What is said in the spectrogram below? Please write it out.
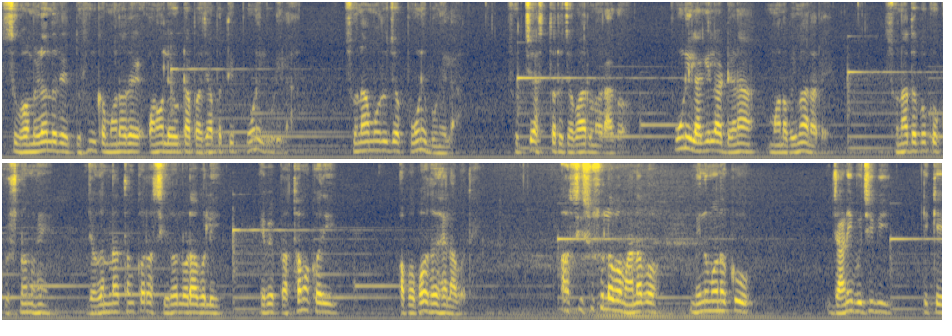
ଶୁଭ ମିଳନରେ ଦୁହିଁଙ୍କ ମନରେ ଅଣଲେଉଟା ପ୍ରଜାପତି ପୁଣି ଲୁଡ଼ିଲା। ସୁନାମୁରୁଜ ପୁଣି ବୁଣିଲା। ସୂର୍ଯ୍ୟାସ୍ତର ଜବାରୁଣ ରାଗ ପୁଣି ଲାଗିଲା ଡେଣା ମନ ବିମାନରେ ସୁନାଦେବକୁ କୃଷ୍ଣ ନୁହେଁ ଜଗନ୍ନାଥଙ୍କର ଶିର ଲୋଡ଼ା ବୋଲି ଏବେ ପ୍ରଥମ କରି ଅପବୋଧ ହେଲା ବୋଧେ। ଆଉ ଶିଶୁ ସୁଲଭ ମାନବ ମିନୁ ମନକୁ ଜାଣି ବୁଝିବି ଟିକେ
